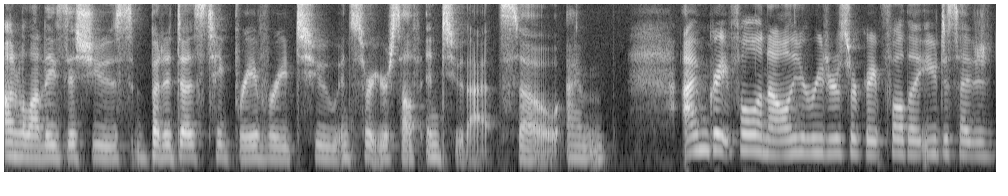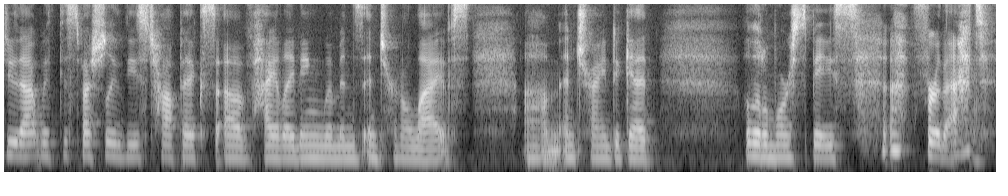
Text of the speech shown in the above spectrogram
on a lot of these issues, but it does take bravery to insert yourself into that. So I'm I'm grateful, and all your readers are grateful that you decided to do that with especially these topics of highlighting women's internal lives um, and trying to get a little more space for that.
